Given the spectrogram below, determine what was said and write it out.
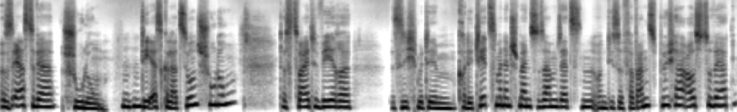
Also das erste wäre Schulung, Mhm. Deeskalationsschulung. Das zweite wäre sich mit dem Qualitätsmanagement zusammensetzen und diese Verbandsbücher auszuwerten.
